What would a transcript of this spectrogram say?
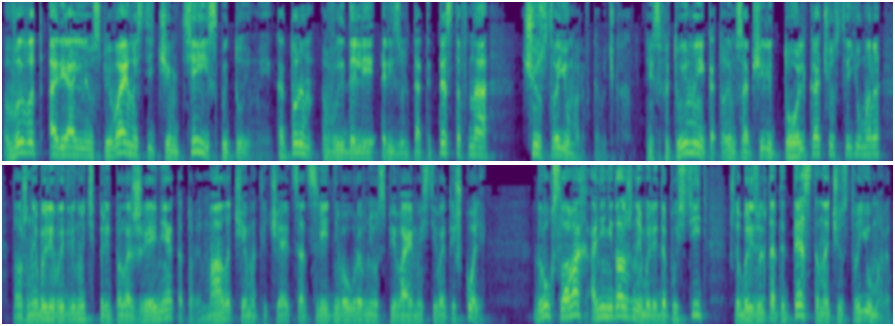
вывод о реальной успеваемости, чем те испытуемые, которым выдали результаты тестов на «чувство юмора» в кавычках. Испытуемые, которым сообщили только о чувстве юмора, должны были выдвинуть предположение, которое мало чем отличается от среднего уровня успеваемости в этой школе. В двух словах, они не должны были допустить, чтобы результаты теста на чувство юмора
